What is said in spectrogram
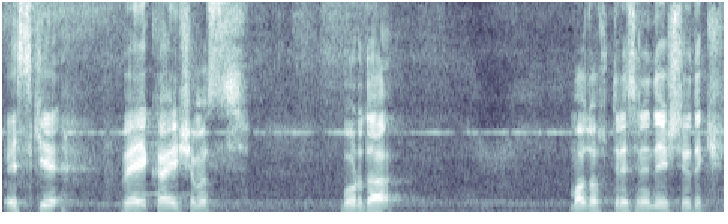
Eski V kayışımız burada. Mazot filtresini değiştirdik.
